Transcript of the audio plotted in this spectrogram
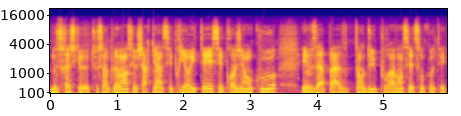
ne serait-ce que tout simplement parce que chacun a ses priorités, ses projets en cours, et ne nous a pas attendu pour avancer de son côté.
